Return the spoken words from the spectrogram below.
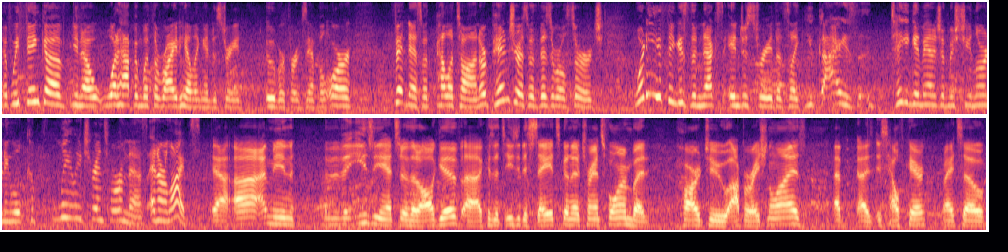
If we think of you know, what happened with the ride hailing industry, Uber for example, or fitness with Peloton, or Pinterest with visual search, what do you think is the next industry that's like, you guys, taking advantage of machine learning will completely transform this and our lives? Yeah, uh, I mean, the easy answer that I'll give, because uh, it's easy to say it's going to transform, but hard to operationalize, uh, uh, is healthcare, right? So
